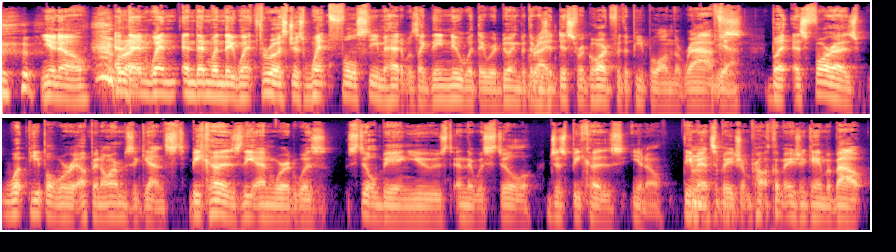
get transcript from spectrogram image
you know. And then when and then when they went through us, just went full steam ahead. It was like they knew what they were doing, but there was a disregard for the people on the rafts. Yeah. But as far as what people were up in arms against, because the N word was still being used, and there was still just because you know the Mm-hmm. Emancipation Proclamation came about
